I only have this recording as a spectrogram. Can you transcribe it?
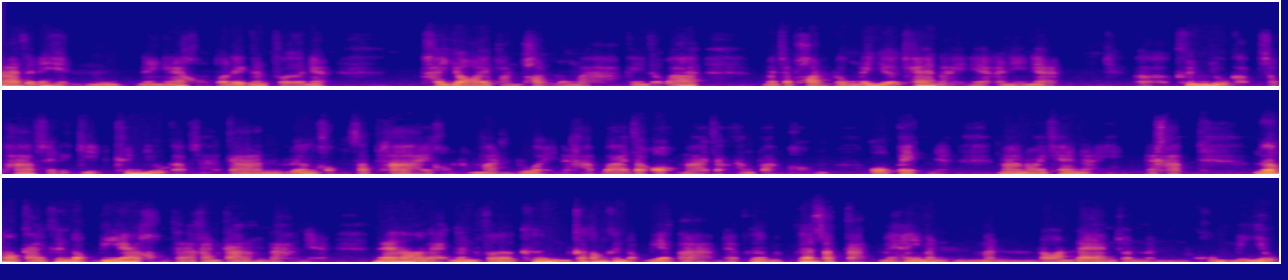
น่าจะได้เห็นในแง่ของตัวเลขเงินเฟ้อเนี่ยทยอยผ่อนผ่อนลงมา เพียงแต่ว่ามันจะผ่อนลงได้เยอะแค่ไหนเนี่ยอันนี้เนี่ยขึ้นอยู่กับสภาพเศรษฐกิจขึ้นอยู่กับสถานการณ์เรื่องของสป라이ของน้ำมันด้วยนะครับว่าจะออกมาจากทางฝั่งของ o p e ปเนี่ยมากน้อยแค่ไหนนะครับเรื่องของการขึ้นดอกเบี้ยของธนาคารกลางต่างๆเนี่ยแน่นอนแหละเงินเฟอ้อขึ้นก็ต้องขึ้นดอกเบี้ยตามนะเพื่อเพื่อสกัดไม่ให้มันมันร้อนแรงจนมันคุมไม่อยู่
